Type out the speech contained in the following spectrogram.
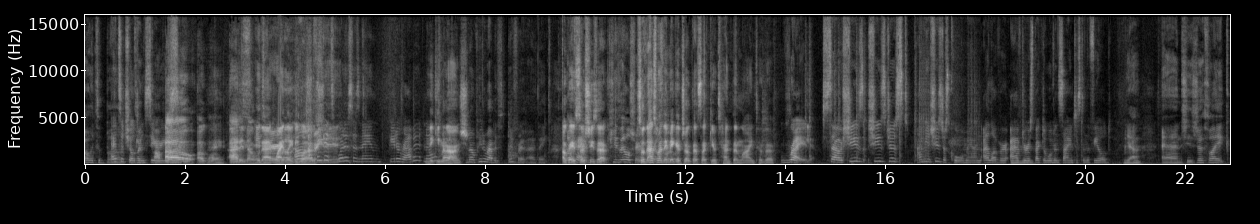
Is that? Oh, it's a book. It's a children's like series. Oh, okay. I didn't know who It's that very white well lady Oh, I think it's what is his name? Peter Rabbit? No. Nicki Minaj. No, Peter Rabbit's different. I think Okay, so she's a. she's an illustrator. So that's why they make a joke that's like your tenth in line to the. Right. Yeah. So she's she's just I mean she's just cool, man. I love her. I have Mm-hmm. to respect a woman scientist in the field. Yeah. And she's just like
